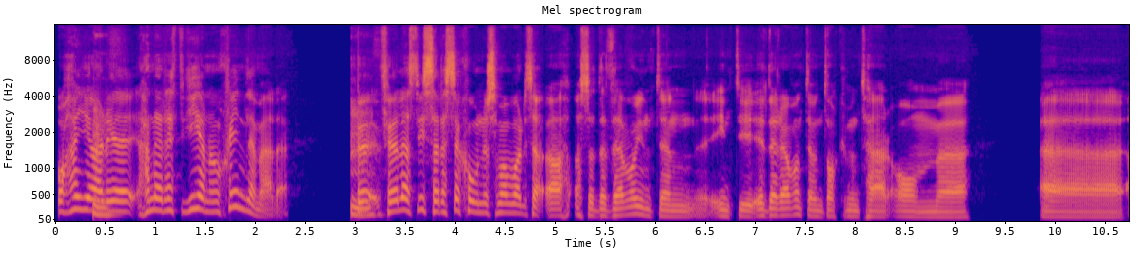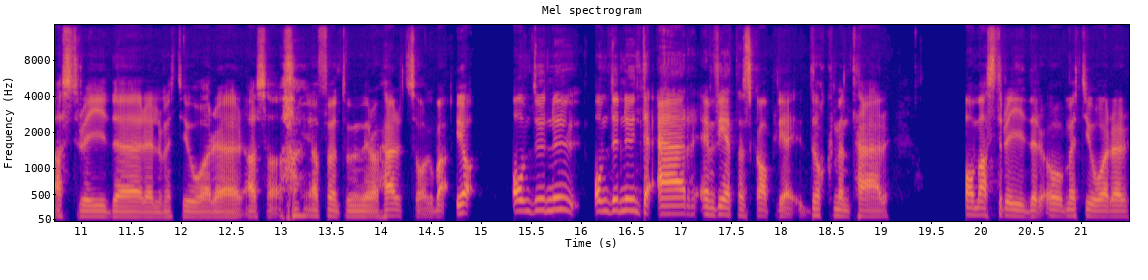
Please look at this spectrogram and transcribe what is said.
Och han, gör Mm. det, han är rätt genomskinlig med det. Mm. För, för jag har läst vissa recensioner som har varit så här, "Ah, alltså det där var ju inte en, inte, det där var inte en dokumentär om uh, asteroider eller meteorer. Alltså, jag förväntar mig mer av Herzog. Bara, ja, om, du nu, om det nu inte är en vetenskaplig dokumentär om asteroider och meteorer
